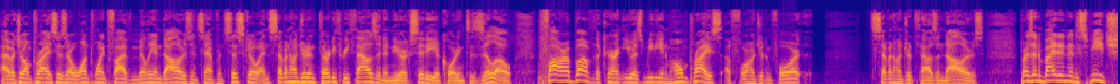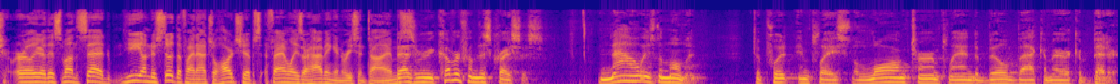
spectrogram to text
Average home prices are $1.5 million in San Francisco and 733,000 in New York City, according to Zillow, far above the current U.S. median home price of 404 $700,000. President Biden, in a speech earlier this month, said he understood the financial hardships families are having in recent times. As we recover from this crisis, now is the moment to put in place the long term plan to build back America better.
